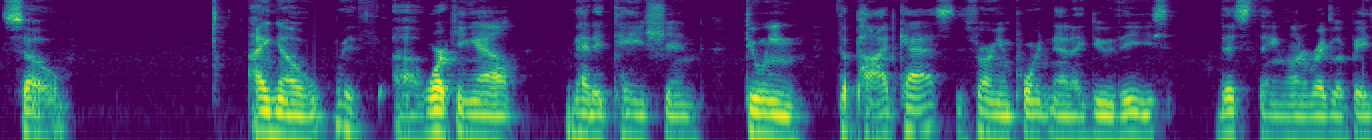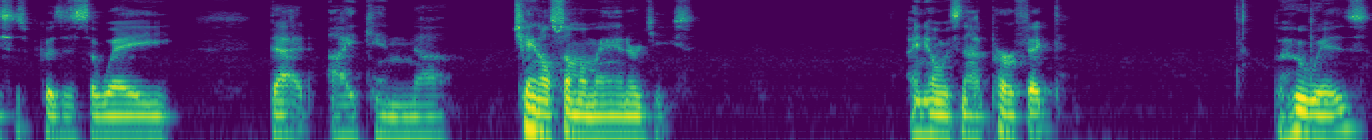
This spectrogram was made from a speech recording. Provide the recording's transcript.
So I know with uh, working out, meditation, doing the podcast, it's very important that I do these this thing on a regular basis because it's a way that I can uh, channel some of my energies. I know it's not perfect, but who is?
